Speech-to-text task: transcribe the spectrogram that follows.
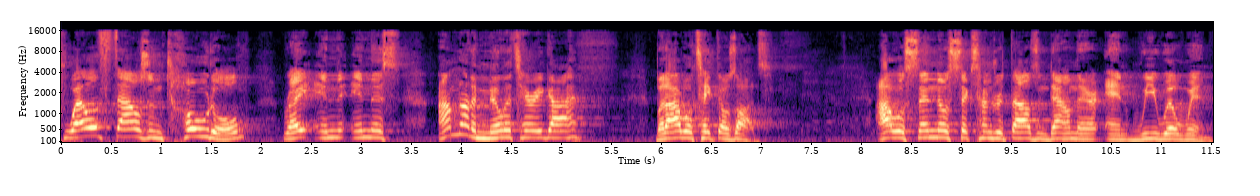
12,000 total, right? In, in this, I'm not a military guy. But I will take those odds. I will send those 600,000 down there and we will win.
